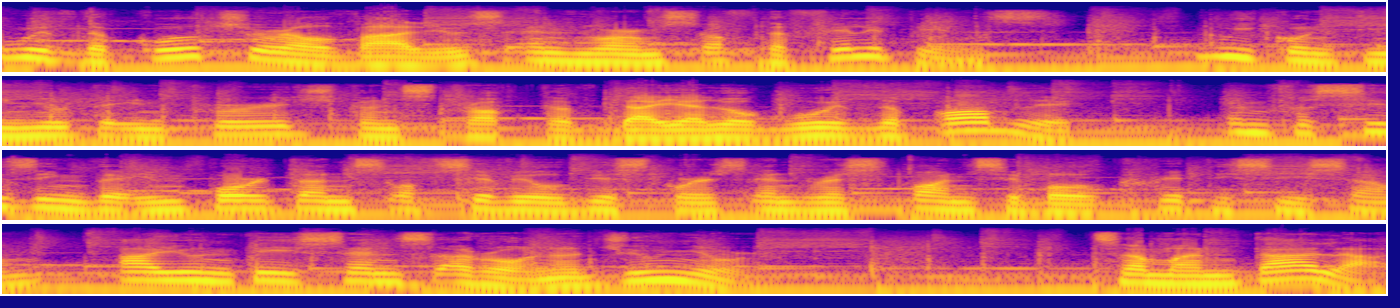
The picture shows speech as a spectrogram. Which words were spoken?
with the cultural values and norms of the Philippines. We continue to encourage constructive dialogue with the public, emphasizing the importance of civil discourse and responsible criticism, ayon kay Senz Arona Jr. Samantala,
